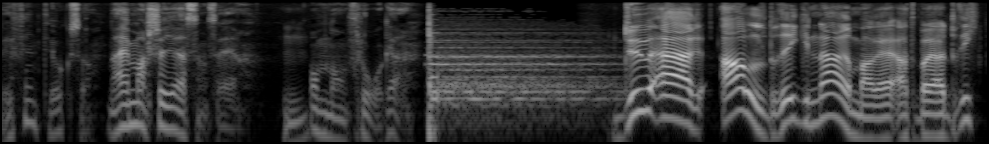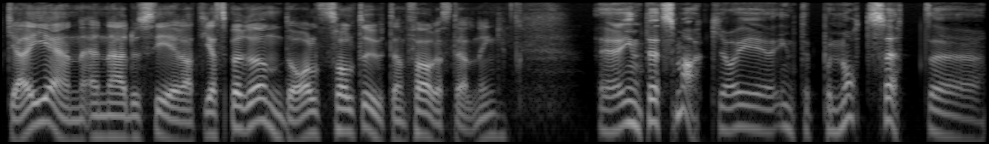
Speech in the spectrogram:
det är fint det också. Nej, Marseljäsen säger jag. Om någon frågar. Du är aldrig närmare att börja dricka igen än när du ser att Jesper Rönndahl sålt ut en föreställning. Eh, inte ett smack. Jag är inte på något sätt eh,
